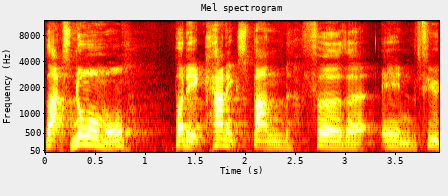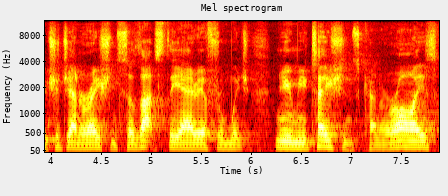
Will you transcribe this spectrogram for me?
that's normal, but it can expand further in future generations, so that's the area from which new mutations can arise.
